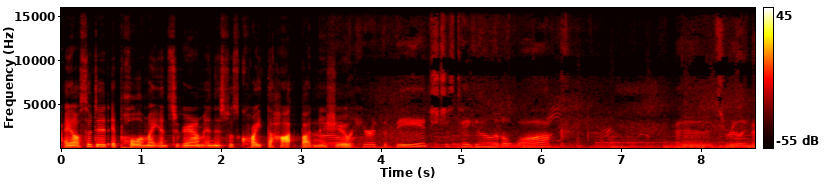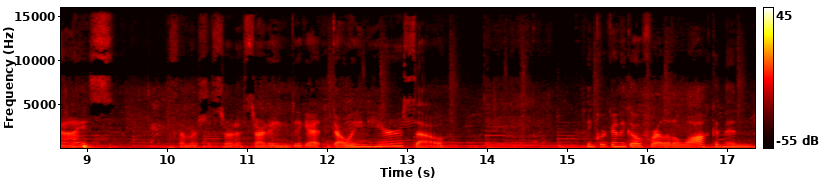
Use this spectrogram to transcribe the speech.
I also did a poll on my Instagram, and this was quite the hot button uh, issue. We're here at the beach, just taking a little walk, and it's really nice. Summer's just sort of starting to get going here, so I think we're gonna go for a little walk, and then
